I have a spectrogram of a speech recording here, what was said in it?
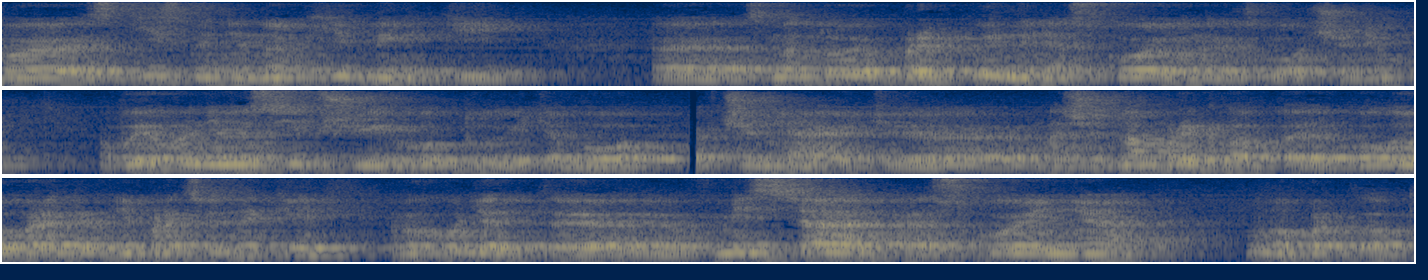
в здійсненні необхідних дій з метою припинення скоюваних злочинів, виявлення осіб, що їх готують або вчиняють. Е, Значить, наприклад, е, коли оперативні працівники виходять е, в місця скоєння, ну, наприклад,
